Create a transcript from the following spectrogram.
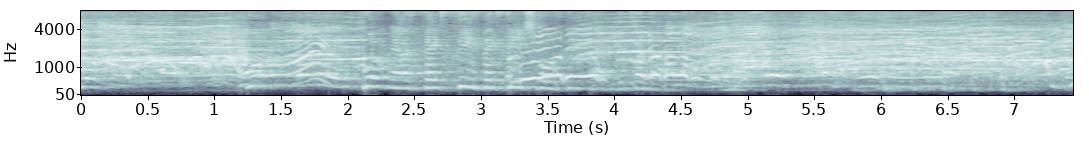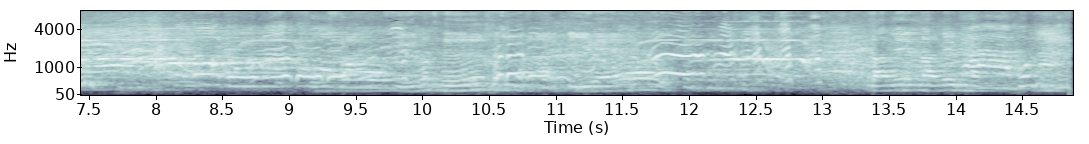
พวกพวกพวกแนวเซ็กซี่เซ็กซี่โชว์ซิกแพคลิศขนาด ปีแล้วเราเล่นเราเล่นคอ่ารับพูดถึงบี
